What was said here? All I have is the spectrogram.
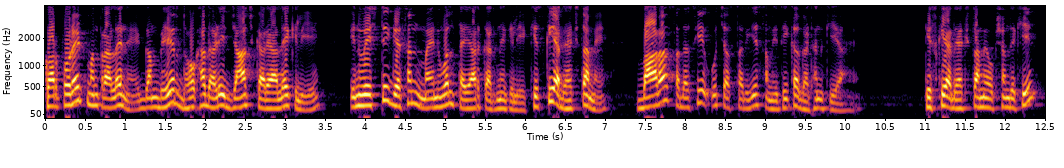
कॉरपोरेट मंत्रालय ने गंभीर धोखाधड़ी जाँच कार्यालय के लिए इन्वेस्टिगेशन मैनुअल तैयार करने के लिए किसकी अध्यक्षता में 12 सदस्यीय उच्च स्तरीय समिति का गठन किया है? किसकी अध्यक्षता में ऑप्शन देखिए।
